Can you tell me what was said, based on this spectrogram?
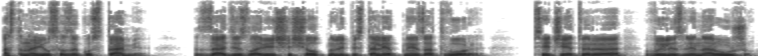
остановился за кустами. Сзади зловеще щелкнули пистолетные затворы. Все четверо вылезли наружу.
